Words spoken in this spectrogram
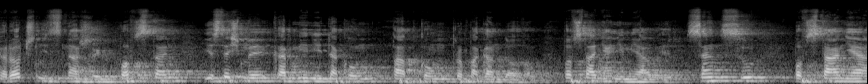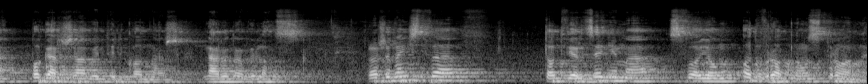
rocznic naszych powstań jesteśmy karmieni taką papką propagandową. Powstania nie miały sensu, powstania pogarszały tylko nasz narodowy los. Proszę Państwa, to twierdzenie ma swoją odwrotną stronę,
